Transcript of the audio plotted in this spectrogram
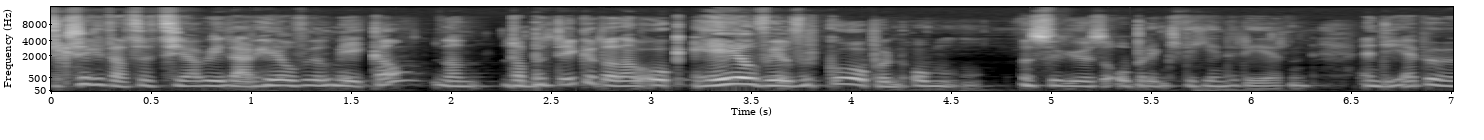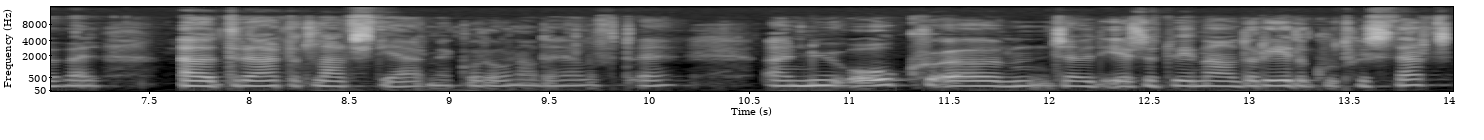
ik zeg dat het CAW daar heel veel mee kan, dan dat betekent dat we ook heel veel verkopen om een serieuze opbrengst te genereren. En die hebben we wel. Uiteraard het laatste jaar met corona, de helft. Hè. En nu ook um, zijn we de eerste twee maanden redelijk goed gestart.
